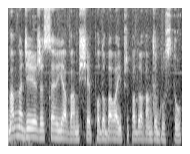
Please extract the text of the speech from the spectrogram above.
Mam nadzieję, że seria Wam się podobała i przypadła Wam do gustu.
